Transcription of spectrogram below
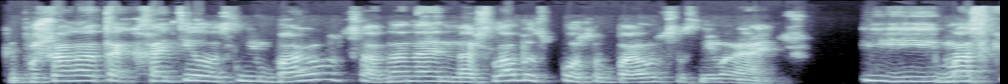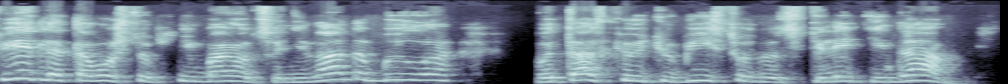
Потому что она так хотела с ним бороться, она, наверное, нашла бы способ бороться с ним раньше. И Москве для того, чтобы с ним бороться, не надо было вытаскивать убийство 20-летней давности.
